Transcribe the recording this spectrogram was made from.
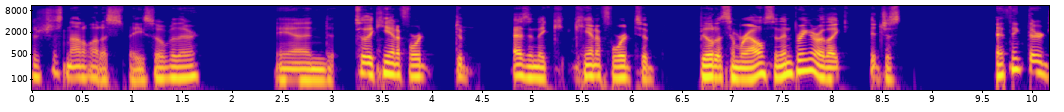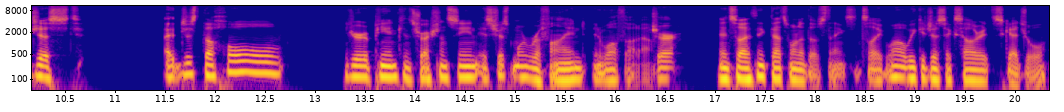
There's just not a lot of space over there. Mm-hmm. And So they can't afford to, as in they can't afford to build it somewhere else and then bring it, or like it just I think they're just uh, just the whole European construction scene is just more refined and well thought out. sure. And so I think that's one of those things. It's like, well, we could just accelerate the schedule.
